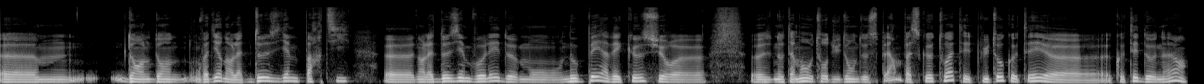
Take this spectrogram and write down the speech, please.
euh, dans, dans, on va dire dans la deuxième partie, euh, dans la deuxième volée de mon OP avec eux sur, notamment autour du don de sperme, parce que toi, tu es plutôt côté côté donneur.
